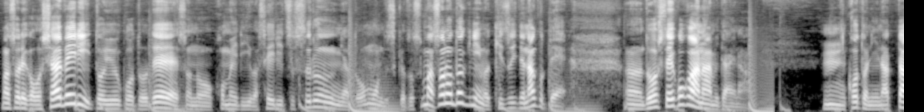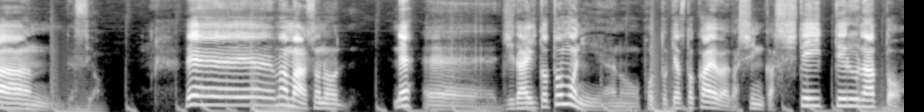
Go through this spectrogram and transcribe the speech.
まあ、それがおしゃべりということでそのコメディは成立するんやと思うんですけど、まあ、その時には気づいてなくて、うん、どうしていこうかなみたいな、うん、ことになったんですよ。でまあまあそのね、えー、時代とともにあのポッドキャスト界隈が進化していってるなと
